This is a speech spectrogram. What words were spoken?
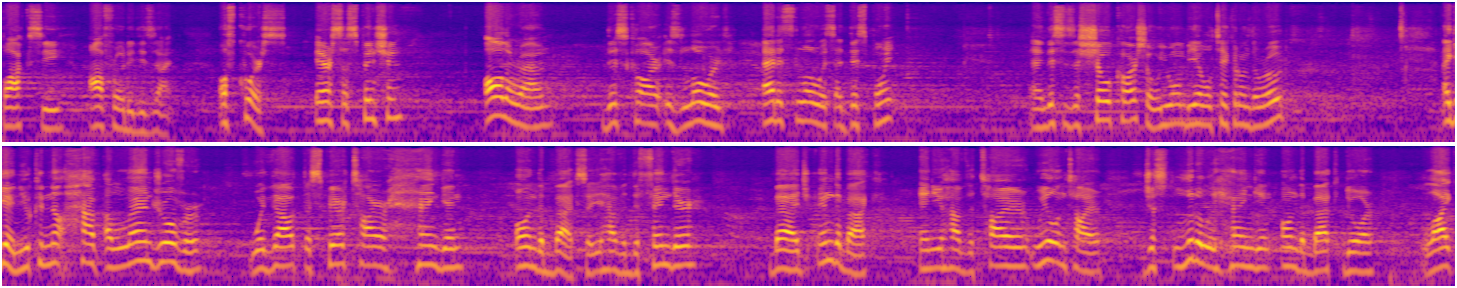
boxy off-roady design. Of course, air suspension all around. This car is lowered at its lowest at this point and this is a show car so you won't be able to take it on the road. Again you cannot have a Land Rover without the spare tire hanging on the back. So you have a Defender badge in the back and you have the tire wheel and tire just literally hanging on the back door like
